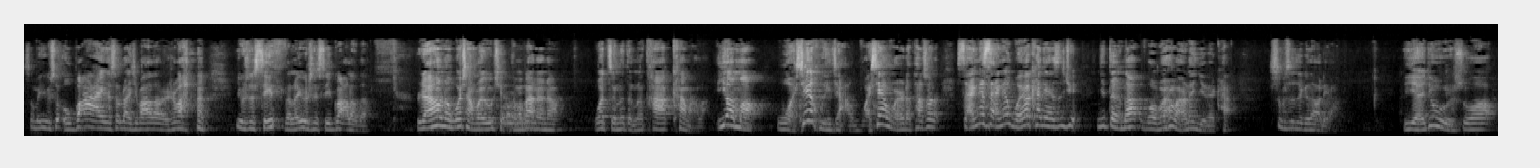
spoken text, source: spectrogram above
什么又是欧巴，又是乱七八糟的，是吧？又是谁死了，又是谁挂了的。然后呢，我想玩游戏，怎么办的呢？我只能等着他看完了，要么我先回家，我先玩的。他说：“闪个闪个，我要看电视剧，你等着，我玩完了你再看，是不是这个道理啊？”也就是说，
